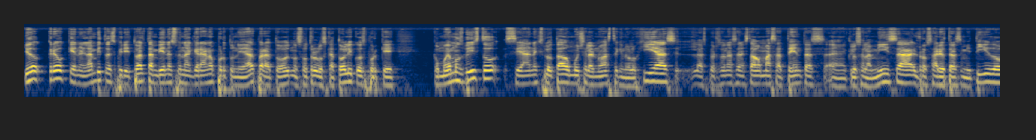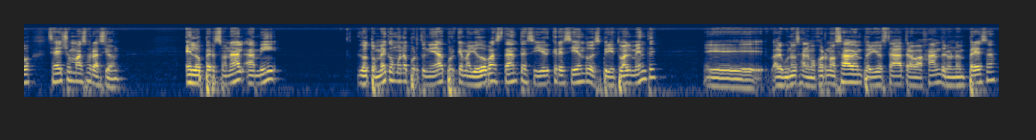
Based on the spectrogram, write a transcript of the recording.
Yo creo que en el ámbito espiritual también es una gran oportunidad para todos nosotros los católicos porque como hemos visto, se han explotado mucho las nuevas tecnologías, las personas han estado más atentas eh, incluso a la misa, el rosario transmitido, se ha hecho más oración. En lo personal, a mí lo tomé como una oportunidad porque me ayudó bastante a seguir creciendo espiritualmente. Eh, algunos a lo mejor no saben, pero yo estaba trabajando en una empresa.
